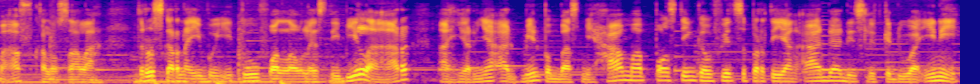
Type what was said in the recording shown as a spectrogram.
Maaf kalau salah. Terus karena ibu itu follow Lesti Bilar, akhirnya admin pembasmi hama posting ke feed seperti yang ada di slide kedua ini.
